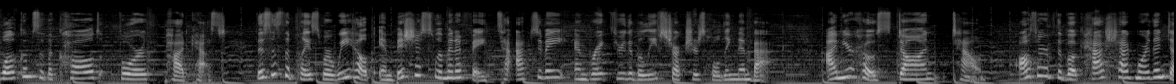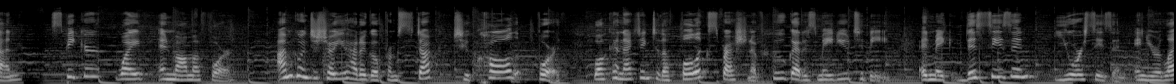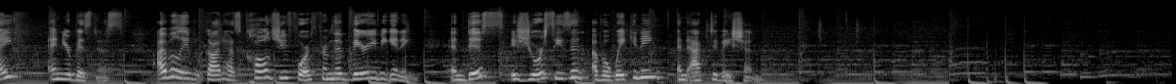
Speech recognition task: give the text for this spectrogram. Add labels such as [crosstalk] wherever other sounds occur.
Welcome to the Called Forth podcast. This is the place where we help ambitious women of faith to activate and break through the belief structures holding them back. I'm your host, Dawn Towne, author of the book Hashtag More Than Done, speaker, wife, and mama for. I'm going to show you how to go from stuck to called forth while connecting to the full expression of who God has made you to be and make this season your season in your life and your business. I believe God has called you forth from the very beginning, and this is your season of awakening and activation.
